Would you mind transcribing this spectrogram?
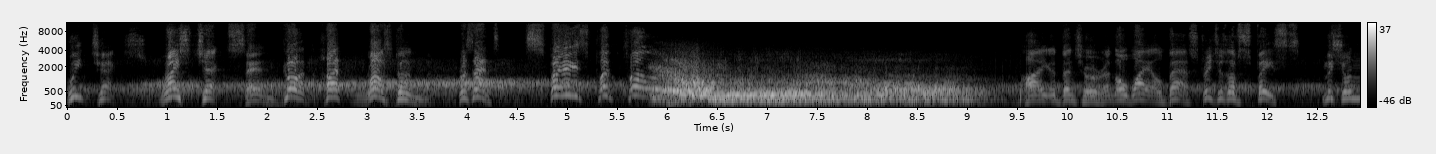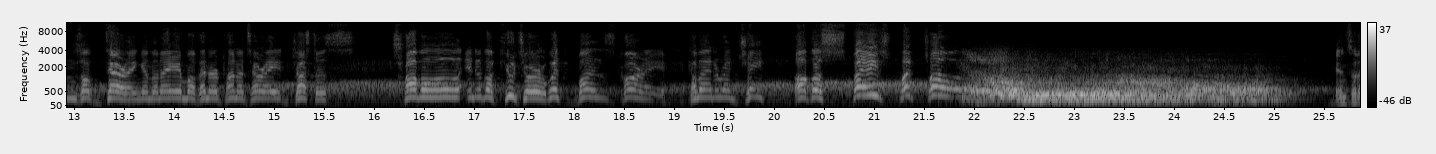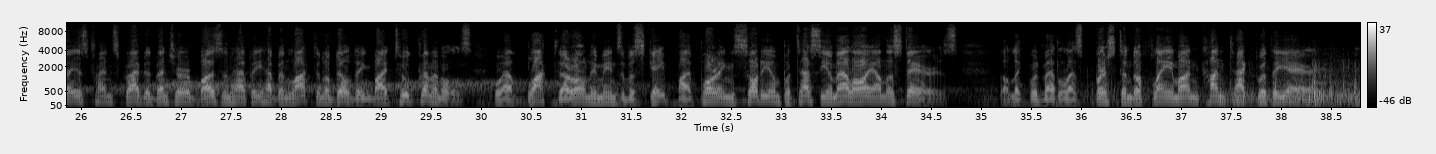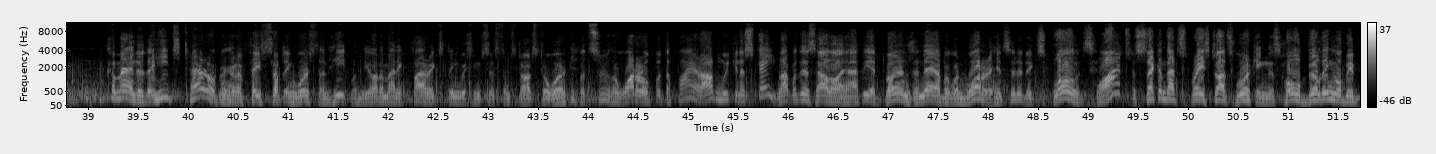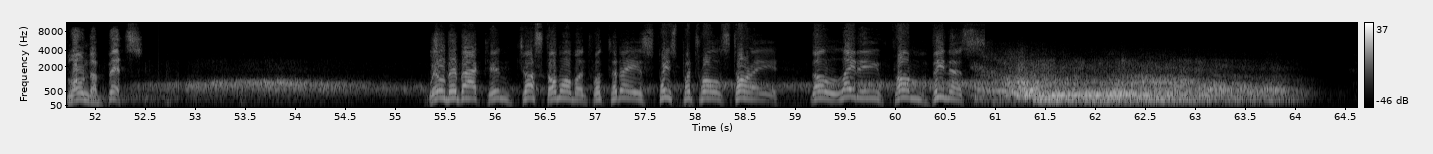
Wheat Chex, Rice Chex, and Good Hot Ralston present Space Patrol! High adventure in the wild, vast reaches of space. Missions of daring in the name of interplanetary justice. Travel into the future with Buzz Corey, Commander in Chief of the Space Patrol! In today's transcribed adventure, Buzz and Happy have been locked in a building by two criminals who have blocked their only means of escape by pouring sodium potassium alloy on the stairs. The liquid metal has burst into flame on contact with the air. Commander, the heat's terrible. We're going to face something worse than heat when the automatic fire extinguishing system starts to work. But, sir, the water will put the fire out and we can escape. Not with this alloy, Happy. It burns in air, but when water hits it, it explodes. What? The second that spray starts working, this whole building will be blown to bits. We'll be back in just a moment with today's Space Patrol story The Lady from Venus.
